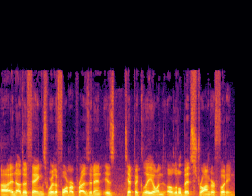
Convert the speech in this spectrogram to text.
uh, and other things where the former president is typically on a little bit stronger footing.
